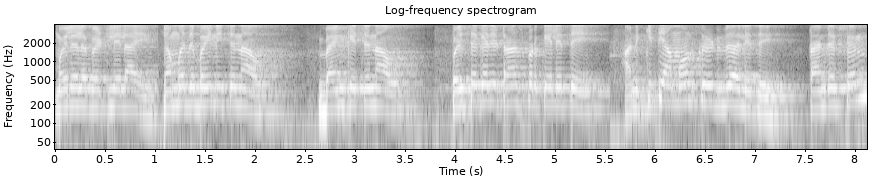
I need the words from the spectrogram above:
महिलेला भेटलेलं आहे. यामध्ये बहिणीचे नाव बँकेचे नाव पैसे कधी ट्रान्सफर केले ते आणि किती अमाऊंट क्रेडिट झाले ते? ट्रान्झॅक्शन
